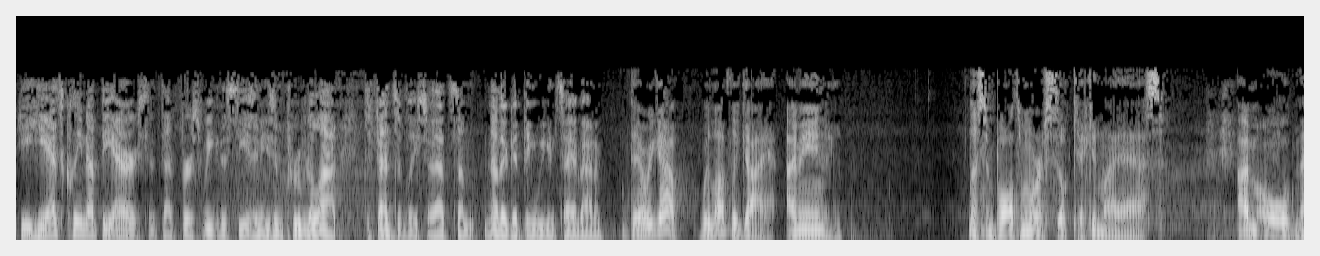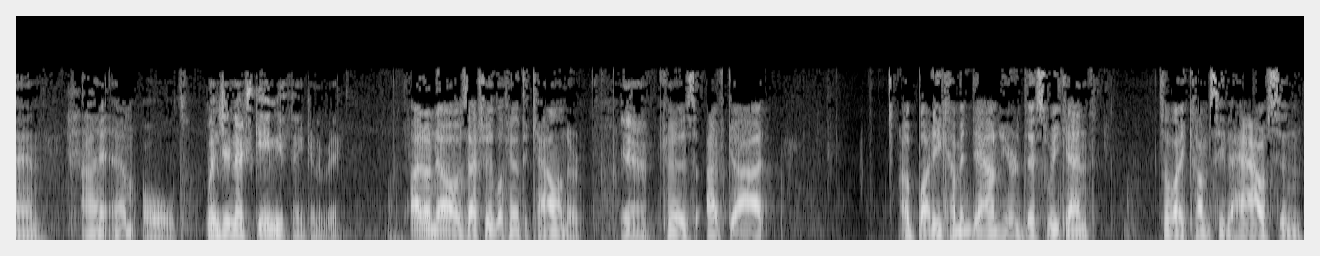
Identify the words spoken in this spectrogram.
he, he has cleaned up the errors since that first week of the season. He's improved a lot defensively. So that's some, another good thing we can say about him. There we go. We love the guy. I mean, listen, Baltimore is still kicking my ass. I'm old, man. I am old. When's your next game you think going to be? I don't know. I was actually looking at the calendar Yeah. because I've got a buddy coming down here this weekend to like come see the house and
